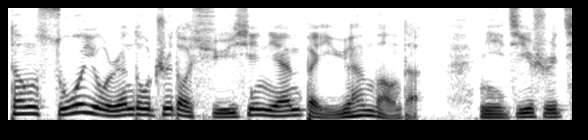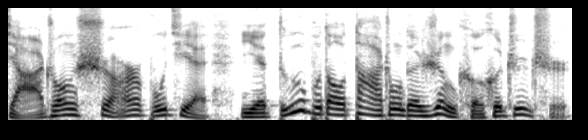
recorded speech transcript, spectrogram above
当所有人都知道许新年被冤枉的，你即使假装视而不见，也得不到大众的认可和支持。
